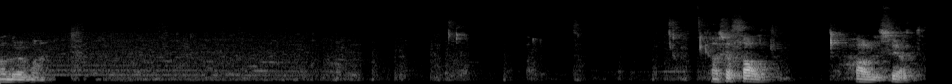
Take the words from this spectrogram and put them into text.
man drömma. Ganska salt. Halvsöt.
